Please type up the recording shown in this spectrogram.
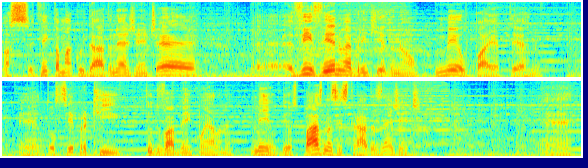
Nossa, tem que tomar cuidado, né, gente? É... é... Viver não é brinquedo, não. Meu Pai eterno. É, torcer para que tudo vá bem com ela, né? Meu Deus, paz nas estradas, né, gente? É.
